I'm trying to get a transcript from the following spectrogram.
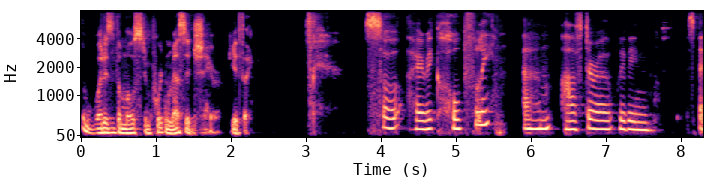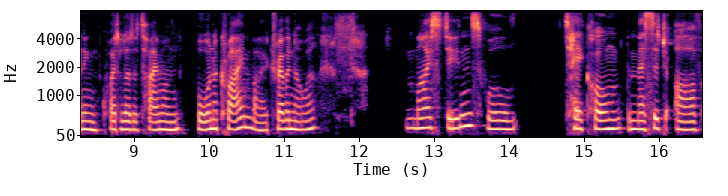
what is the most important message here? Do you think? So, Eric, hopefully, um, after uh, we've been spending quite a lot of time on Born a Crime by Trevor Noah, my students will take home the message of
